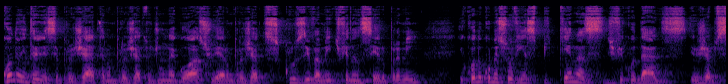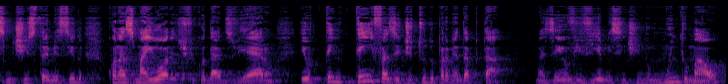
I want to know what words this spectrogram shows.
Quando eu entrei nesse projeto, era um projeto de um negócio e era um projeto exclusivamente financeiro para mim. E quando começou a vir as pequenas dificuldades, eu já senti estremecido. Quando as maiores dificuldades vieram, eu tentei fazer de tudo para me adaptar, mas aí eu vivia me sentindo muito mal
